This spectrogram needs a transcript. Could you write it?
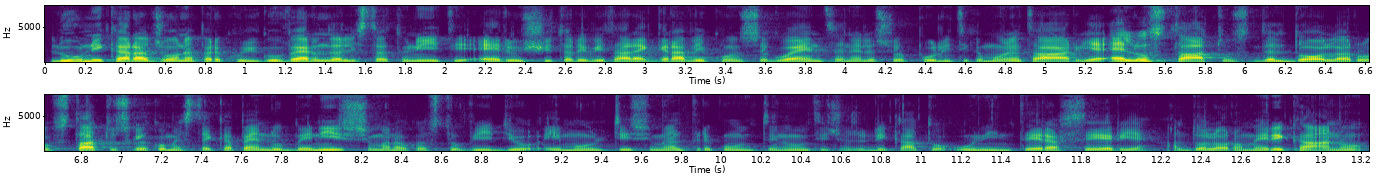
L'unica ragione per cui il governo degli Stati Uniti è riuscito ad evitare gravi conseguenze nelle sue politiche monetarie è lo status del dollaro, status che come stai capendo benissimo da questo video e moltissimi altri contenuti, ci ho dedicato un'intera serie al dollaro americano,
